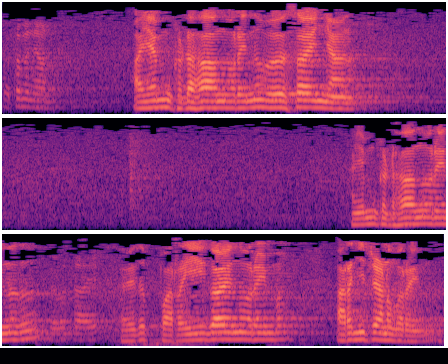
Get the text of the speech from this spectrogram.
പ്രഥമ ജ്ഞാനം അയം ഘട എന്ന് പറയുന്നത് വ്യവസായ ജ്ഞാനം. അയം ഘട എന്ന് പറയുന്നത് അതായത് പറയുക എന്ന് പറയുമ്പോൾ അറിഞ്ഞിട്ടാണ് പറയുന്നത്.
